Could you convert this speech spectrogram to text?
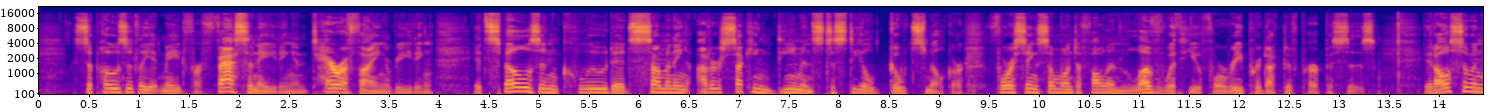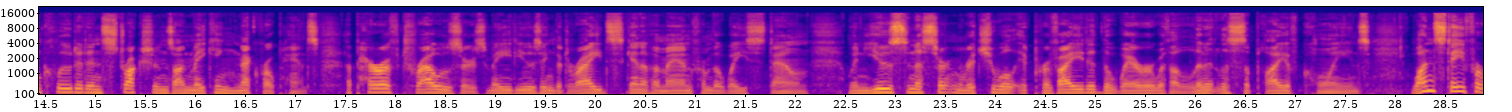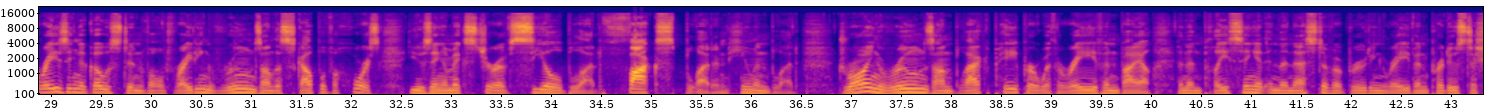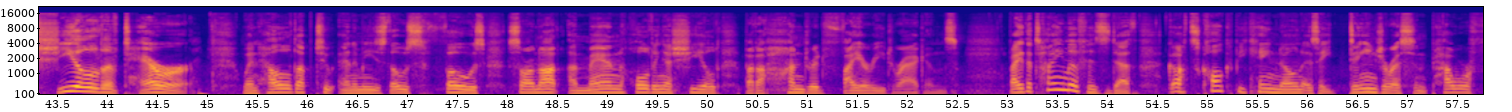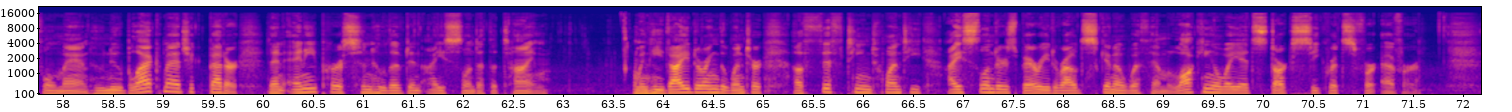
Supposedly, it made for fascinating and terrifying reading. Its spells included summoning udder sucking demons to steal goat's milk or forcing someone to fall in love with you for reproductive purposes. It also included instructions on making necropants, a pair of trousers made using the dried skin of a man from the waist down. When used in a certain ritual, it provided the wearer with a limitless supply of coins. One stay for raising a ghost involved writing runes on the scalp of a horse using a mixture of seal blood, fox blood, and human blood, drawing runes on black paper with raven bile, and then placing it in the nest of a brooding raven produced a shield of terror. When held up to enemies, those foes saw not a man holding a shield, but a hundred fiery dragons. By the time of his death, Gottskálk became known as a dangerous and powerful man who knew black magic better than any person who lived in Iceland at the time. When he died during the winter of 1520, Icelanders buried Raudskinna with him, locking away its dark secrets forever.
